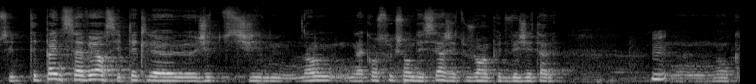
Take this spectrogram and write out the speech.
c'est peut-être pas une saveur, c'est peut-être le. le- j'ai- j'ai- dans la construction de dessert, j'ai toujours un peu de végétal. Mm. Euh, donc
